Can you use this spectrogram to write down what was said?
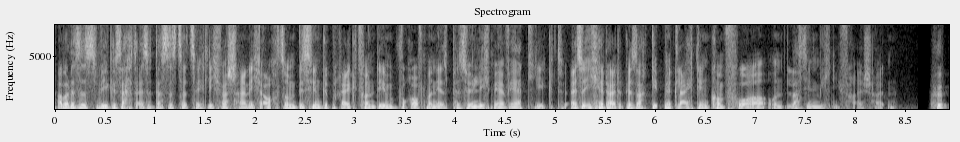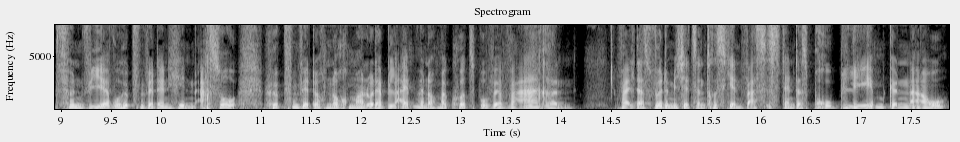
Aber das ist, wie gesagt, also das ist tatsächlich wahrscheinlich auch so ein bisschen geprägt von dem, worauf man jetzt persönlich mehr Wert legt. Also ich hätte halt gesagt, gib mir gleich den Komfort und lass ihn mich nicht freischalten. Hüpfen wir, wo hüpfen wir denn hin? Ach so, hüpfen wir doch nochmal oder bleiben wir nochmal kurz, wo wir waren. Weil das würde mich jetzt interessieren. Was ist denn das Problem genau?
